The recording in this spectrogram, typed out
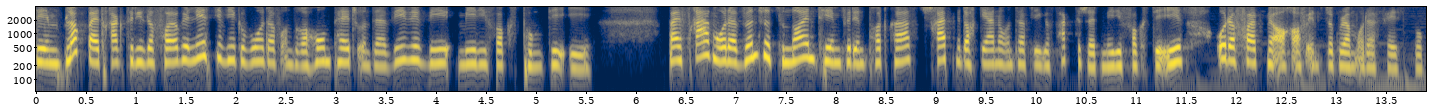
Den Blogbeitrag zu dieser Folge lest ihr wie gewohnt auf unserer Homepage unter www.medifox.de. Bei Fragen oder Wünsche zu neuen Themen für den Podcast schreibt mir doch gerne unter pflegefaktisch.medifox.de oder folgt mir auch auf Instagram oder Facebook.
